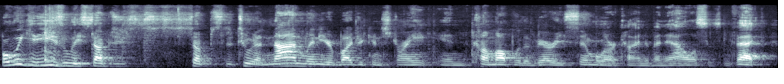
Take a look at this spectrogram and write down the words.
But we could easily substitute a nonlinear budget constraint and come up with a very similar kind of analysis. In fact,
